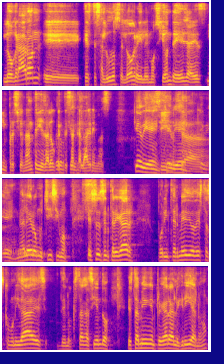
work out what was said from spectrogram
lograron eh, que este saludo se logre y la emoción de ella es impresionante y es algo que te saca lágrimas. Qué bien, qué bien, qué bien. Me alegro muchísimo. Eso es entregar por intermedio de estas comunidades, de lo que están haciendo, es también entregar alegría, ¿no?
